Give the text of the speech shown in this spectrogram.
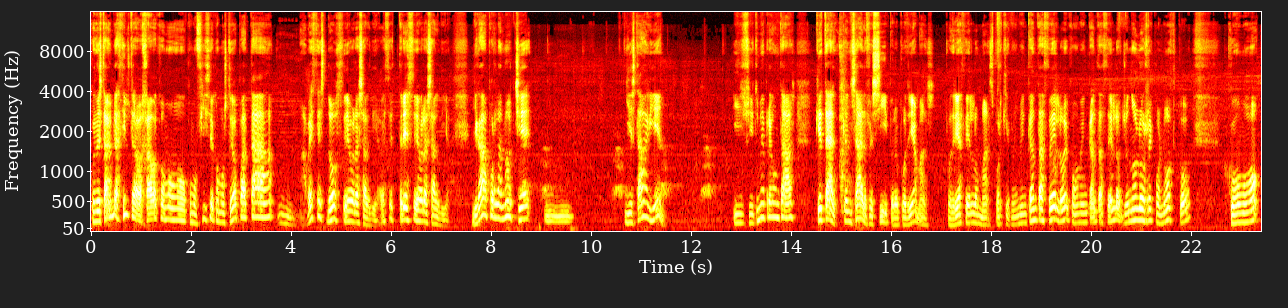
cuando estaba en Brasil trabajaba como, como oficio, como osteópata, mm, a veces 12 horas al día, a veces 13 horas al día. Llegaba por la noche mm, y estaba bien. Y si tú me preguntabas, ¿qué tal? ¿Cansado? Pues sí, pero podría más podría hacerlo más. ¿Por qué? Porque me encanta hacerlo y como me encanta hacerlo, yo no lo reconozco como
